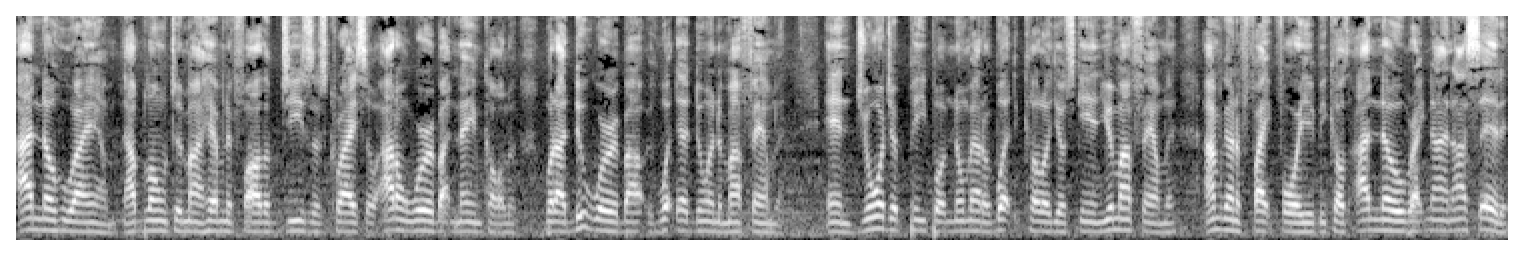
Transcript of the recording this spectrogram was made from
I know who I am. I belong to my Heavenly Father, Jesus Christ, so I don't worry about name calling. What I do worry about is what they're doing to my family. And Georgia people, no matter what the color of your skin, you're my family. I'm going to fight for you because I know right now, and I said it,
